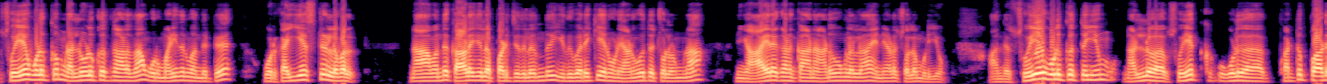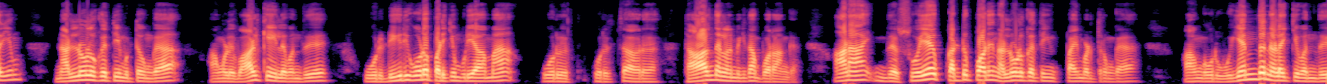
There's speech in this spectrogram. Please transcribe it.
சுய ஒழுக்கம் நல்லொழுக்கத்தினால தான் ஒரு மனிதன் வந்துட்டு ஒரு ஹையஸ்ட் லெவல் நான் வந்து காலேஜில் படித்ததுலேருந்து இது வரைக்கும் என்னுடைய அனுபவத்தை சொல்லணும்னா நீங்கள் ஆயிரக்கணக்கான அனுபவங்களெல்லாம் என்னால் சொல்ல முடியும். அந்த சுய ஒழுக்கத்தையும் நல்ல சுய ஒழு கட்டுப்பாடையும் நல்லொழுக்கத்தையும் விட்டவங்க அவங்களுடைய வாழ்க்கையில் வந்து ஒரு டிகிரி கூட படிக்க முடியாமல் ஒரு ஒரு ஒரு தாழ்ந்த நிலைமைக்கு தான் போகிறாங்க ஆனால் இந்த சுய கட்டுப்பாடு நல்லொழுக்கத்தையும் பயன்படுத்துகிறவங்க அவங்க ஒரு உயர்ந்த நிலைக்கு வந்து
